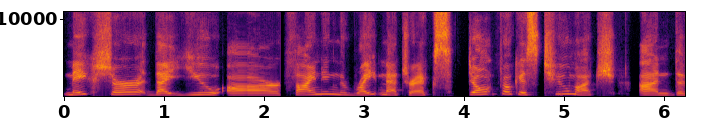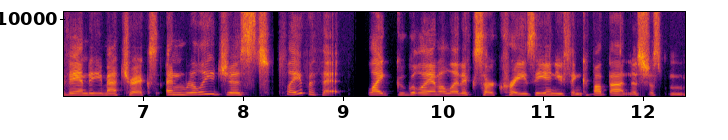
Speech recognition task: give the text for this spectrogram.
make sure that you are finding the right metrics. Don't focus too much on the vanity metrics and really just play with it. Like Google Analytics are crazy, and you think about that, and it's just, mm,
